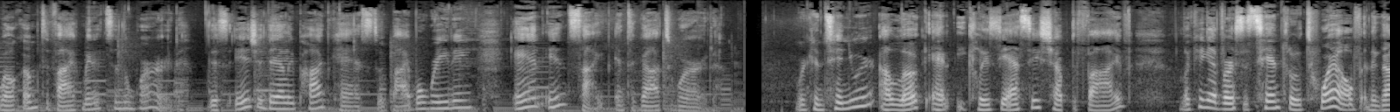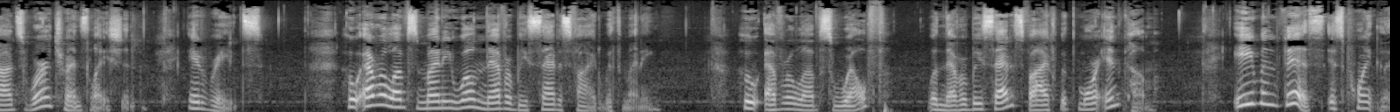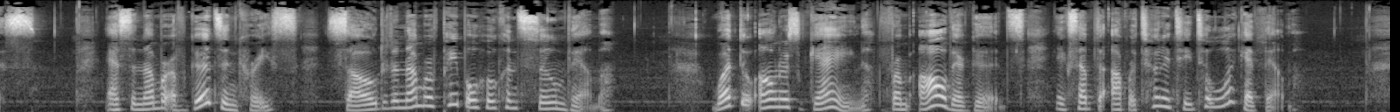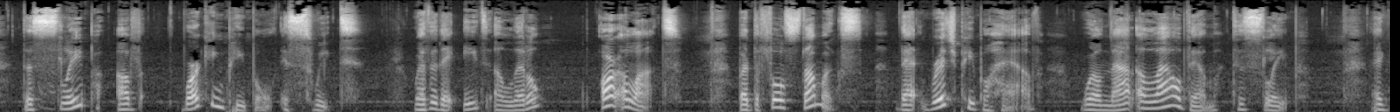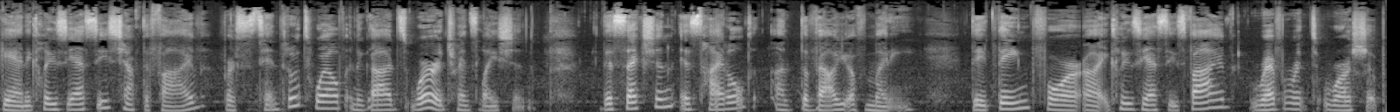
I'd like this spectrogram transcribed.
Welcome to Five Minutes in the Word. This is your daily podcast of Bible reading and insight into God's Word. We're continuing our look at Ecclesiastes chapter 5, looking at verses 10 through 12 in the God's Word translation. It reads Whoever loves money will never be satisfied with money. Whoever loves wealth will never be satisfied with more income. Even this is pointless. As the number of goods increase, so do the number of people who consume them. What do owners gain from all their goods except the opportunity to look at them? The sleep of working people is sweet, whether they eat a little or a lot. But the full stomachs that rich people have will not allow them to sleep. Again, Ecclesiastes chapter 5, verses 10 through 12 in the God's Word translation. This section is titled uh, The Value of Money. The theme for uh, Ecclesiastes 5, Reverent Worship.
